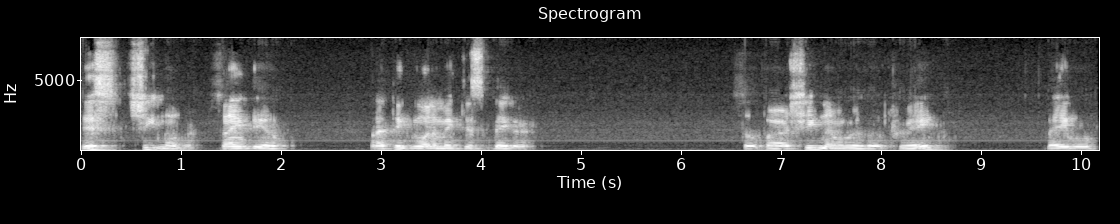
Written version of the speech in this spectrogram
this sheet number, same deal, but I think we want to make this bigger. So for our sheet number, we'll go create, label,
